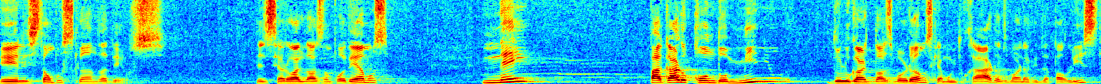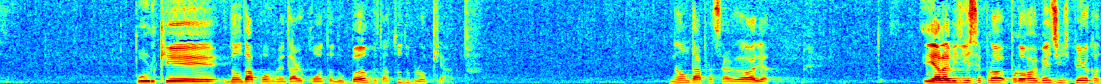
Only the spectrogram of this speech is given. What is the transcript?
Eles estão buscando a Deus. Eles disseram: olha, nós não podemos nem pagar o condomínio do lugar onde nós moramos, que é muito caro, nós moramos na Vida Paulista, porque não dá para movimentar conta no banco, está tudo bloqueado. Não dá para saber, olha. E ela me disse: provavelmente a gente perca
